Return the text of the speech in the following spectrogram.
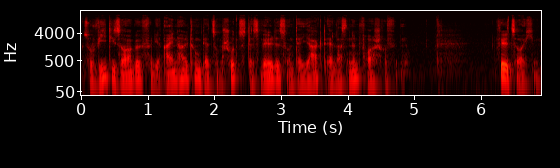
sowie die Sorge für die Einhaltung der zum Schutz des Wildes und der Jagd erlassenen Vorschriften. Wildseuchen.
